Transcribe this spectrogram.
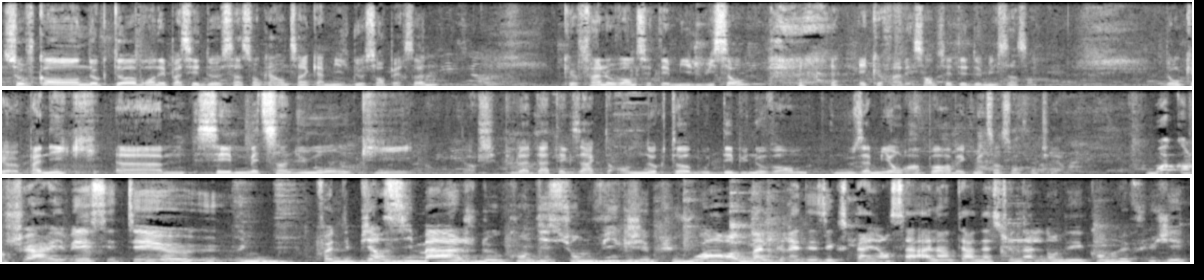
Sauf qu'en octobre, on est passé de 545 à 1200 personnes, que fin novembre c'était 1800, et que fin décembre c'était 2500. Donc euh, panique. Euh, c'est Médecins du Monde qui, alors je ne sais plus la date exacte, en octobre ou début novembre, nous a mis en rapport avec Médecins sans frontières. Moi, quand je suis arrivée, c'était euh, une, des pires images de conditions de vie que j'ai pu voir malgré des expériences à l'international dans des camps de réfugiés.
